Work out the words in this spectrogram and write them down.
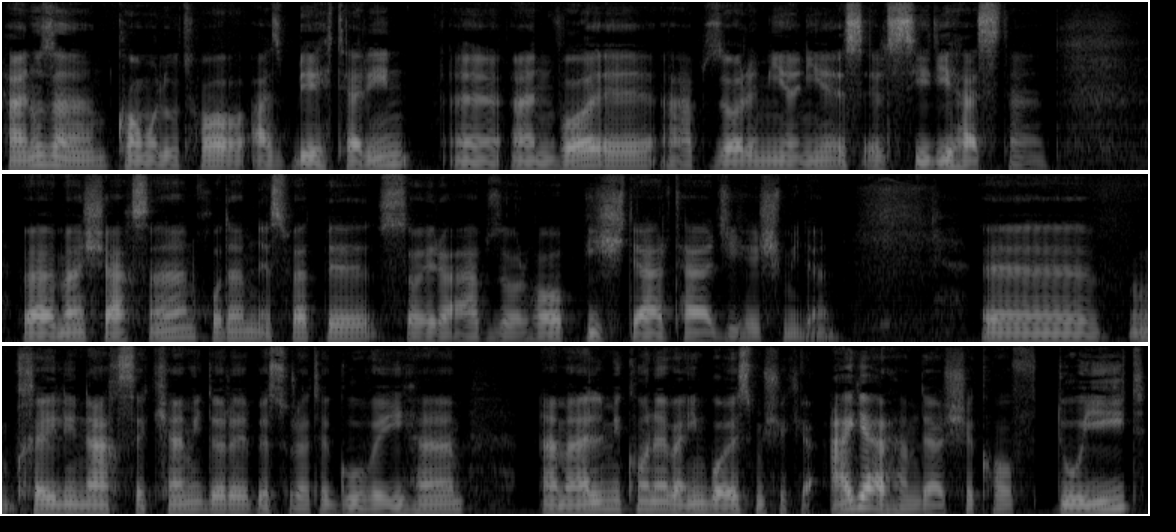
هنوزم کامالوت ها از بهترین انواع ابزار میانی SLCD هستند. و من شخصا خودم نسبت به سایر ابزارها بیشتر ترجیحش میدم. خیلی نقص کمی داره به صورت گوهی هم عمل می‌کنه و این باعث میشه که اگر هم در شکاف دوید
